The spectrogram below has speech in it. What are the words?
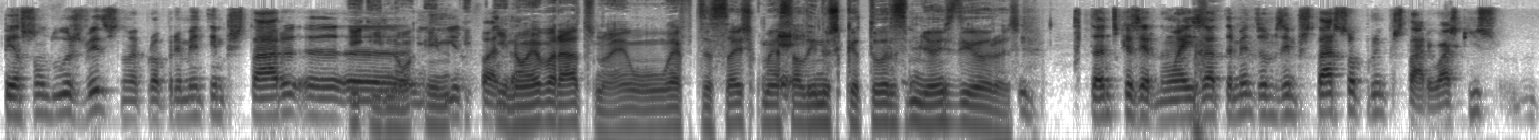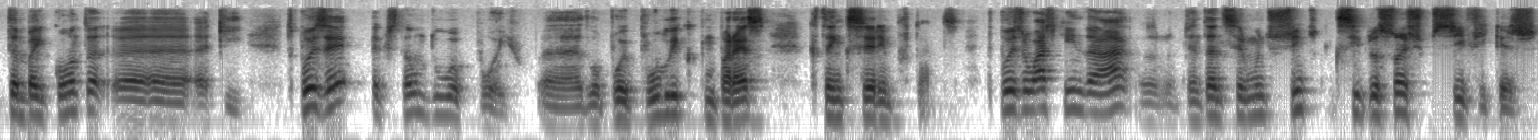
pensam duas vezes, não é propriamente emprestar uh, e, e, não, um e, e, não é barato, não é? Um F-16 começa é, ali nos 14 milhões de euros. portanto, quer dizer, não é exatamente vamos emprestar só por emprestar, eu acho que isso também conta uh, aqui. Depois é a questão do apoio, do apoio público que me parece que tem que ser importante. Depois eu acho que ainda há, tentando ser muito sucinto, situações específicas.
